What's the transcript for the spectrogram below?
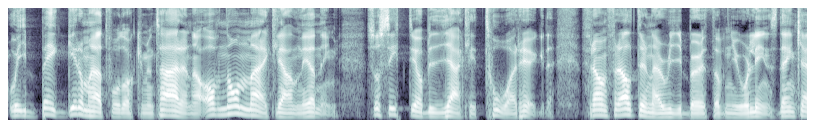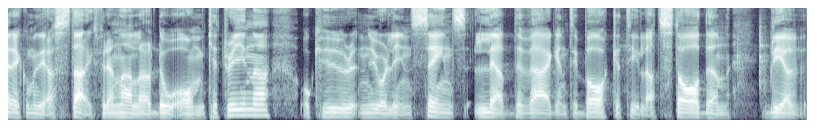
Och i bägge de här två dokumentärerna, av någon märklig anledning, så sitter jag och blir jäkligt tårögd. Framförallt i den här Rebirth of New Orleans, den kan jag rekommendera starkt för den handlar då om Katrina och hur New Orleans Saints ledde vägen tillbaka till att staden blev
